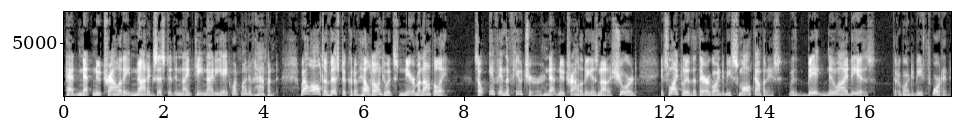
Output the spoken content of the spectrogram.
Had net neutrality not existed in 1998, what might have happened? Well, Alta Vista could have held on to its near monopoly. So, if in the future net neutrality is not assured, it's likely that there are going to be small companies with big new ideas that are going to be thwarted.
